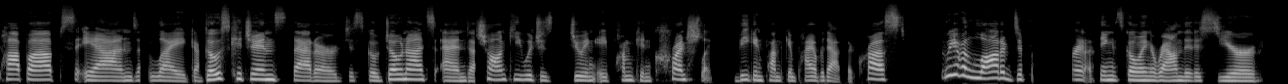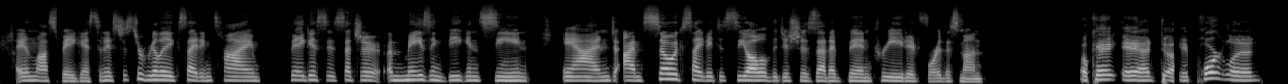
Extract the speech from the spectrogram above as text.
pop ups and like ghost kitchens that are disco donuts and uh, Chonky, which is doing a pumpkin crunch, like vegan pumpkin pie without the crust. We have a lot of different things going around this year in Las Vegas, and it's just a really exciting time. Vegas is such an amazing vegan scene, and I'm so excited to see all of the dishes that have been created for this month. Okay, and uh, in Portland,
